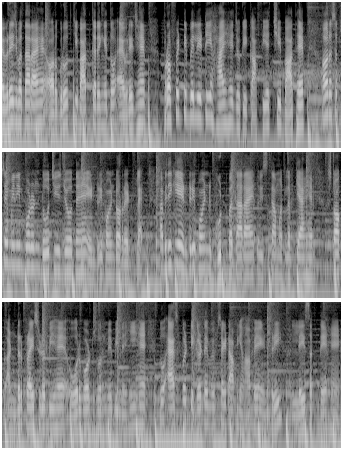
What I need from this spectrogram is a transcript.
एवरेज बता रहा है। और ग्रोथ की बात करेंगे तो एवरेज है। प्रॉफिटेबिलिटी हाई है जो कि काफ़ी अच्छी बात है। और सबसे मेन इंपॉर्टेंट दो चीज़ जो होते हैं एंट्री पॉइंट और रेड फ्लैग अभी देखिए एंट्री पॉइंट गुड बता रहा है तो इसका मतलब क्या है? स्टॉक अंडर प्राइसड भी है ओवरबॉट जोन में भी नहीं है तो एज पर टिकट वेबसाइट आप यहाँ पे एंट्री ले सकते हैं।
